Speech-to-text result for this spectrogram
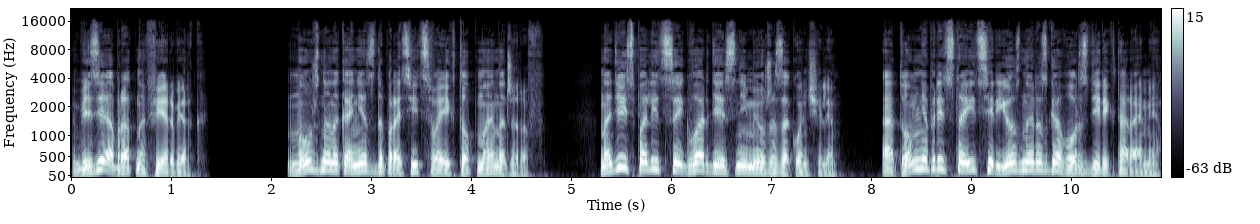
вези обратно фейерверк. Нужно, наконец, допросить своих топ-менеджеров. Надеюсь, полиция и гвардия с ними уже закончили. А то мне предстоит серьезный разговор с директорами».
